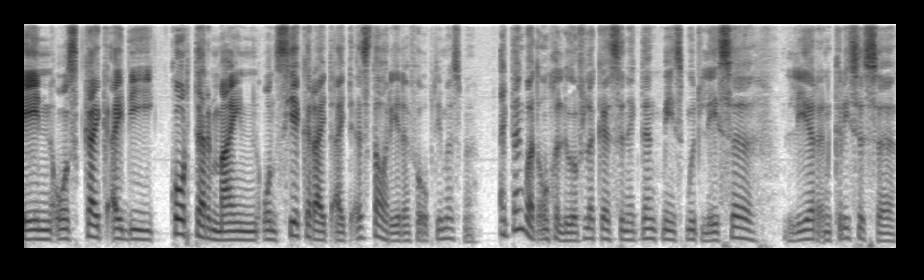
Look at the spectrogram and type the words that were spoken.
en ons kyk uit die korttermyn onsekerheid uit, is daar rede vir optimisme. Ek dink wat ongelooflik is en ek dink mense moet lesse leer in krisisse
